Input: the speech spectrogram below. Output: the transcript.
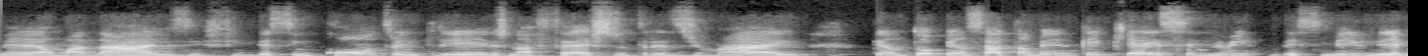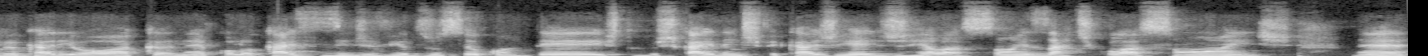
né, uma análise, enfim, desse encontro entre eles na festa do 13 de maio, tentou pensar também o que, é esse, esse meio negro carioca, né, colocar esses indivíduos no seu contexto, buscar identificar as redes de relações, as articulações né,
